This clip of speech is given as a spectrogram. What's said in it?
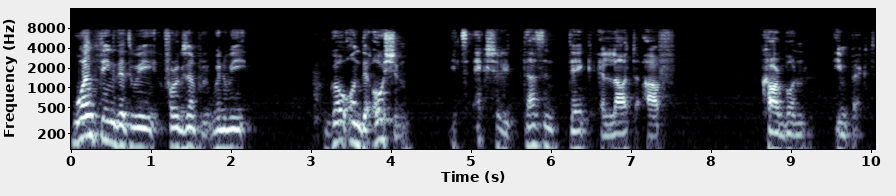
One thing that we, for example, when we go on the ocean, it actually doesn't take a lot of carbon impact.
